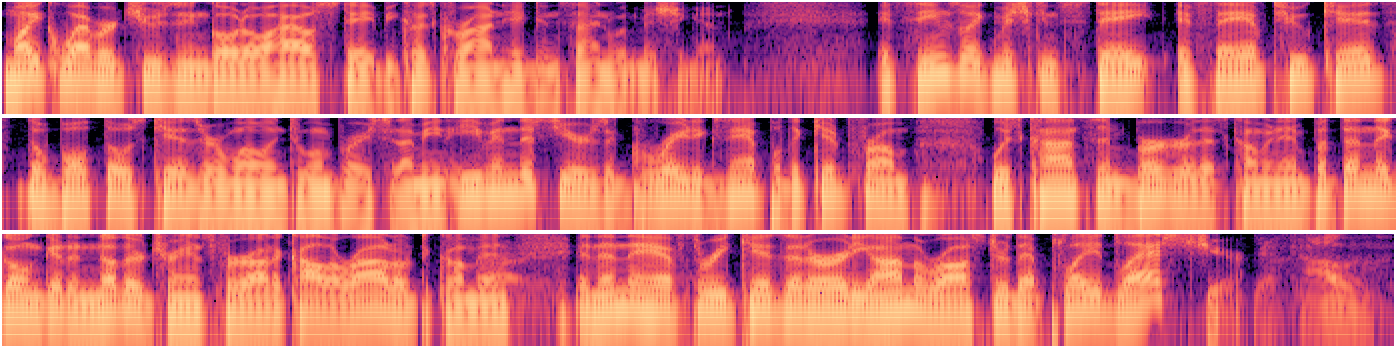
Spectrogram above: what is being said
Mike Weber choosing to go to Ohio State because Karan Higdon signed with Michigan. It seems like Michigan State, if they have two kids, though both those kids are willing to embrace it. I mean, even this year is a great example. The kid from Wisconsin, Berger, that's coming in, but then they go and get another transfer out of Colorado to come in, and then they have three kids that are already on the roster that played last year. Yeah, Collins,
